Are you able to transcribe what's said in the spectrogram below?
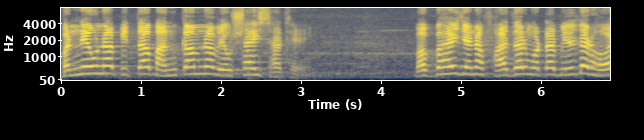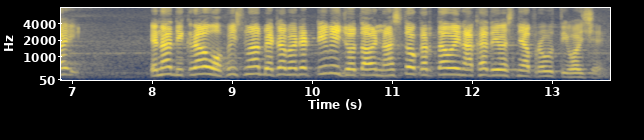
બંનેઓના પિતા બાંધકામના વ્યવસાય સાથે. બાપભાઈ જેના ફાધર મોટા બિલ્ડર હોય, એના દીકરાઓ ઓફિસમાં બેઠા બેઠા ટીવી જોતા હોય, નાસ્તો કરતા હોય આખા દિવસની આ પ્રવૃત્તિ હોય છે.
